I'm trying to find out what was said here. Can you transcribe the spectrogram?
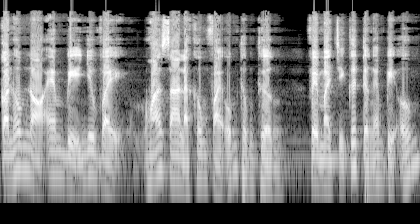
Còn hôm nọ em bị như vậy, Hóa ra là không phải ốm thông thường. Vậy mà chị cứ tưởng em bị ốm.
